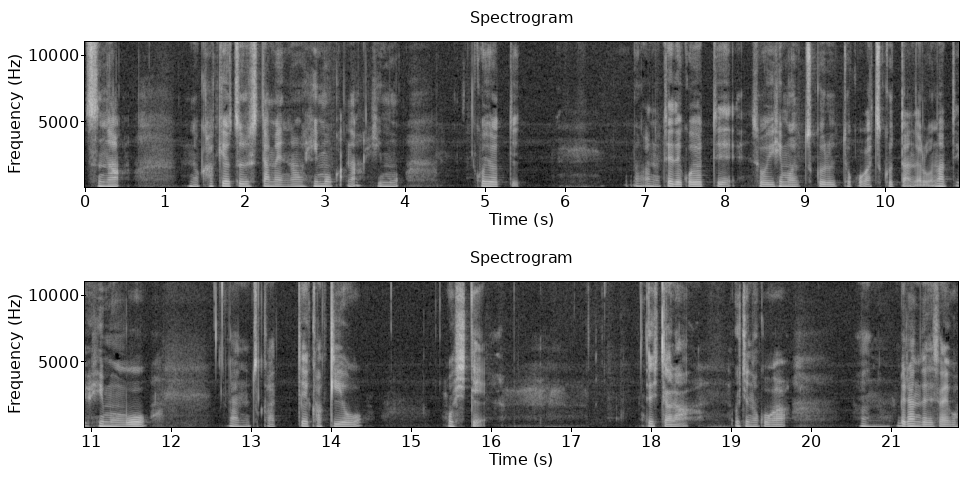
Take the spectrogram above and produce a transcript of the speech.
砂の柿を吊るすための紐かな紐。こよってあの手でこよってそういう紐を作るとこが作ったんだろうなっていう紐をあの使って柿を干して。そしたらうちの子があのベランダで最後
